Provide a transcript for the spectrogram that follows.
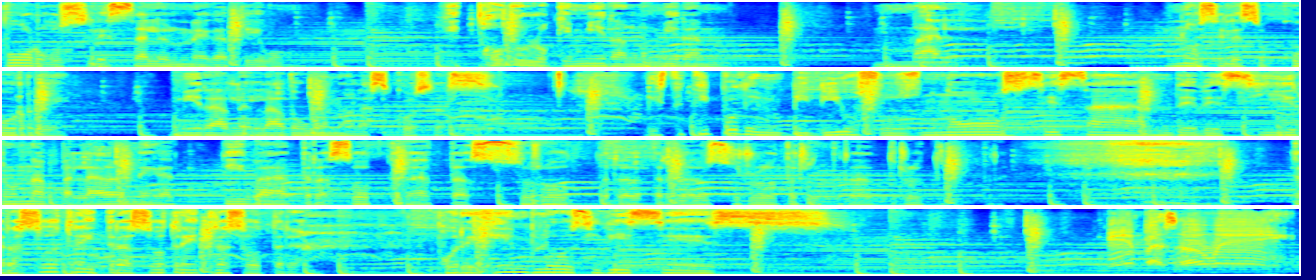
poros le sale lo negativo. Y todo lo que miran lo miran mal. No se les ocurre mirarle el lado bueno a las cosas. Este tipo de envidiosos no cesan de decir una palabra negativa tras otra, tras otra, tras otra, tras otra, tras otra y tras otra y tras otra. Por ejemplo, si dices... ¿Qué pasó, güey?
